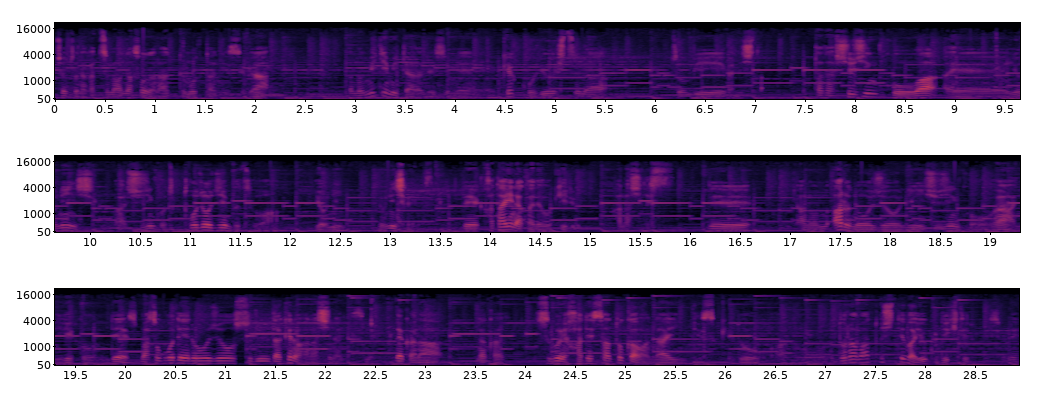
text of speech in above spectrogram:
ちょっとなんかつまんなそうだなって思ったんですがあの見てみたらですね結構良質なゾンビ映画でした。ただ主人公は、えー、4人しあ主人公登場人物は4人。4人しかいませんで片田舎で起きる話です。であのある農場に主人公が逃げ込んで、まあ、そこで籠城するだけの話なんですね。だからなんかすごい派手さとかはないんですけどあのドラマとしてはよくできてるんですよね。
